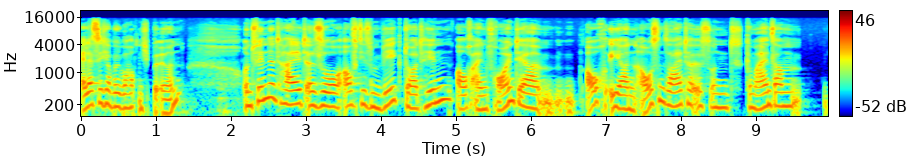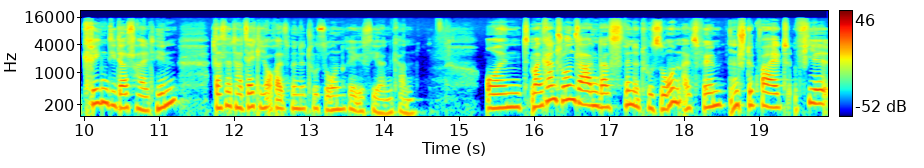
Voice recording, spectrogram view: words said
Er lässt sich aber überhaupt nicht beirren und findet halt also auf diesem Weg dorthin auch einen Freund, der auch eher ein Außenseiter ist und gemeinsam kriegen die das halt hin, dass er tatsächlich auch als Winnetous Sohn reüssieren kann. Und man kann schon sagen, dass Winnetous Sohn als Film ein Stück weit viel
